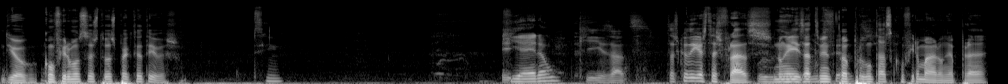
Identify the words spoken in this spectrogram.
Diogo, confirmam-se as tuas expectativas? Sim. E- Que eram Que, exato. Sabes que eu digo estas frases, Os não é exatamente para perguntar se confirmaram, é para,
